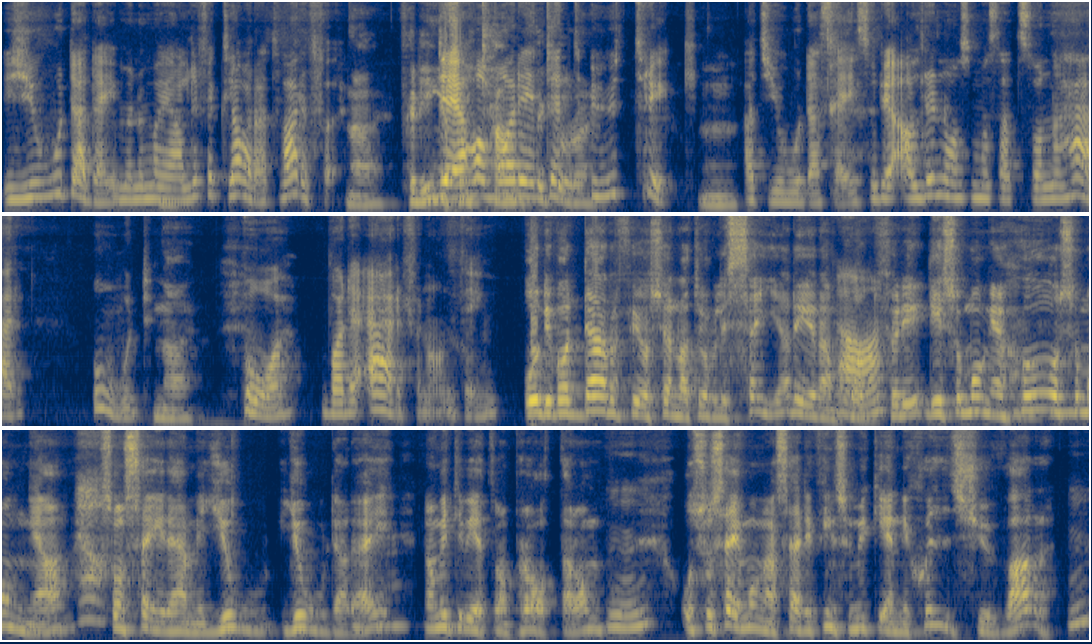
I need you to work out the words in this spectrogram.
jorda dig, men de har ju aldrig förklarat varför. Nej, för det Det har varit ett uttryck Mm, att jorda sig, så det är aldrig någon som har satt sådana här ord nej. på vad det är för någonting. Och det var därför jag kände att jag ville säga det i den Ja. podd. För det, det är så många, jag hör så många som säger det här med jord, jorda dig, Mm. när de inte vet vad de pratar om. Mm. Och så säger många så här, det finns så mycket energitjuvar. Mm.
